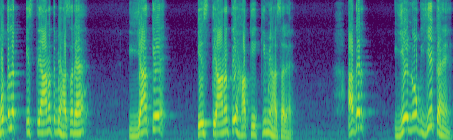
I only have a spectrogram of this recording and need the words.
मुतलक इस्तेआनत में हसर है, या कि इस्तेआनत हकीकी में हसर है? अगर ये लोग ये कहें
